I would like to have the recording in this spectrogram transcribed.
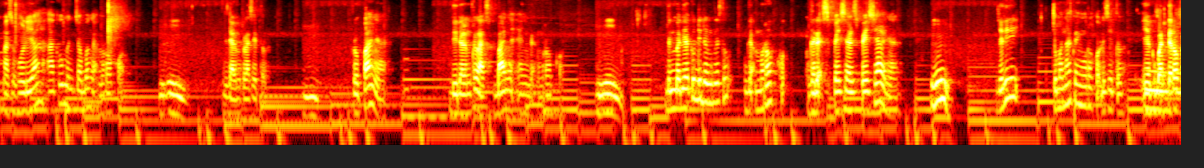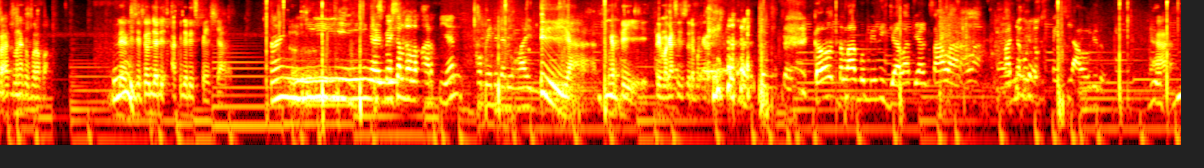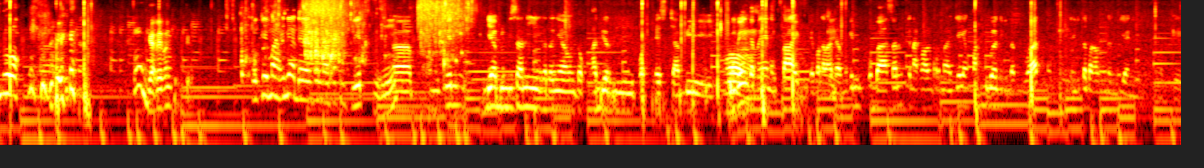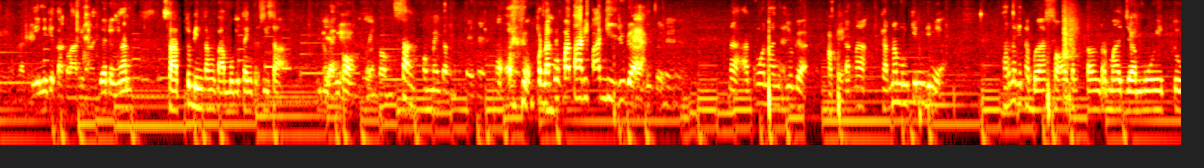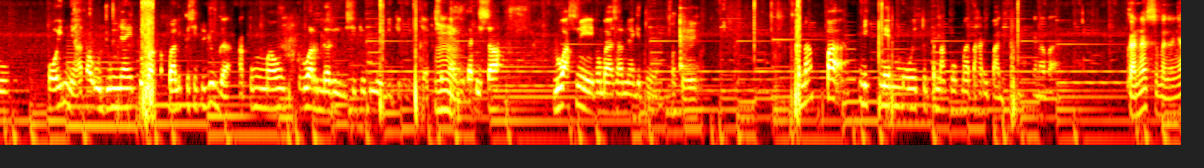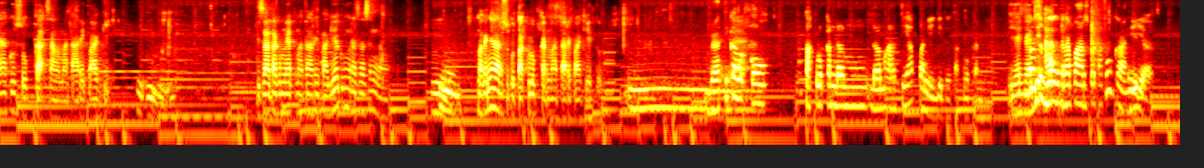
Masuk kuliah, aku mencoba nggak merokok Mm-mm. di dalam kelas itu. Mm. Rupanya di dalam kelas banyak yang nggak merokok. Mm. Dan bagi aku di dalam kelas tuh nggak merokok, nggak ada spesial spesialnya. Mm. Jadi cuman aku yang merokok di situ. Ya aku bantu rokok, cuman aku merokok. Hmm. Dari situ jadi aku jadi spesial. Anjing. Spesial dalam artian kok beda dari yang lain. Iya, ngerti. Terima kasih sudah mengerti. Kau telah memilih jalan yang salah. Hanya untuk spesial gitu. Ya, Blok. enggak memang gitu. Oke mah ini ada informasi sedikit. Hmm. Eh, mungkin dia belum bisa nih katanya untuk hadir di podcast Cabi. Oh. Mungkin katanya next time dia bakal Oke. ada mungkin pembahasan kenakalan remaja yang part 2 nih kita buat dan kita bakal undang dia nih. Oke, berarti ini kita kelarin aja dengan satu bintang tamu kita yang tersisa. Dia Lengkong. Lengkong sang pemegang TV. Penakluk matahari pagi juga. Ya. gitu. Nah, aku mau nanya juga Oke. karena karena mungkin gini ya. Karena kita bahas soal kenakalan remajamu itu poinnya atau ujungnya itu bakal balik ke situ juga. Aku mau keluar dari situ dulu dikit nih. Jadi supaya Hmm. kita bisa luas nih pembahasannya gitu. Oke. Kenapa nicknamemu itu penakluk matahari pagi? Kenapa? Karena sebenarnya aku suka sama matahari pagi. Di saat aku melihat matahari pagi, aku ngerasa senang. Hmm. Makanya harus aku taklukkan matahari pagi itu. Berarti kalau kau taklukkan dalam dalam arti apa nih gitu taklukkannya? Iya, jadi ah, kenapa harus kau lakukan? Iya.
